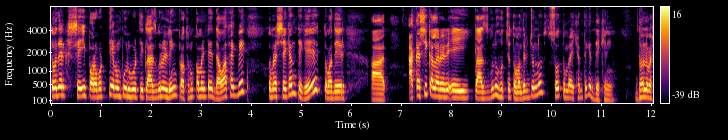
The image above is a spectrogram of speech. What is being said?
তোমাদের সেই পরবর্তী এবং পূর্ববর্তী ক্লাসগুলোর লিঙ্ক প্রথম কমেন্টে দেওয়া থাকবে। তোমরা সেখান থেকে তোমাদের আকাশি কালারের এই ক্লাসগুলো হচ্ছে তোমাদের জন্য। সো তোমরা এখান থেকে দেখে নিও। ধন্যবাদ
